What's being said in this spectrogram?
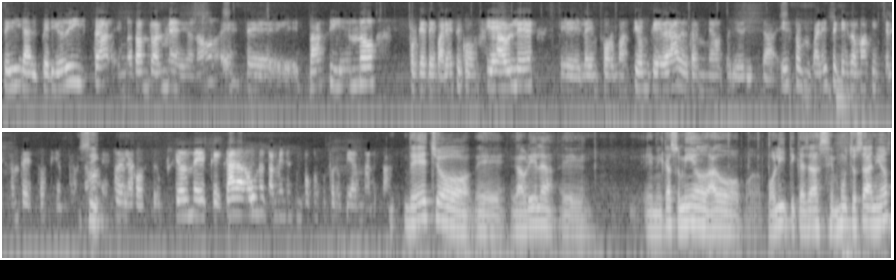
seguir al periodista y no tanto al medio, ¿no? Este, va siguiendo porque te parece confiable eh, la información que da determinado periodista. Eso me parece que es lo más interesante de estos tiempos, ¿no? Esto de la construcción de que cada uno también es un poco su propia marca. De hecho, eh, Gabriela, eh, en el caso mío hago política ya hace muchos años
